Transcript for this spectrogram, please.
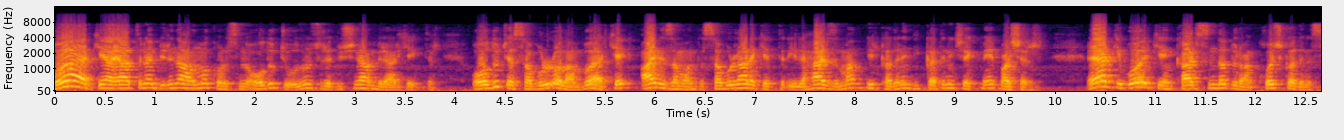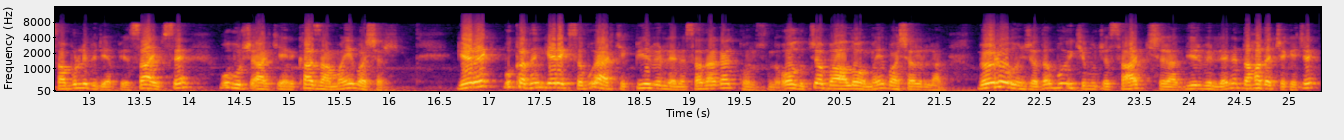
Boğa erkeği hayatına birini alma konusunda oldukça uzun süre düşünen bir erkektir. Oldukça sabırlı olan bu erkek aynı zamanda sabırlı hareketleriyle her zaman bir kadının dikkatini çekmeyi başarır. Eğer ki bu erkeğin karşısında duran koç kadını sabırlı bir yapıya sahipse bu burç erkeğini kazanmayı başarır. Gerek bu kadın gerekse bu erkek birbirlerine sadakat konusunda oldukça bağlı olmayı başarırlar. Böyle olunca da bu iki burca sahip kişiler birbirlerini daha da çekecek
